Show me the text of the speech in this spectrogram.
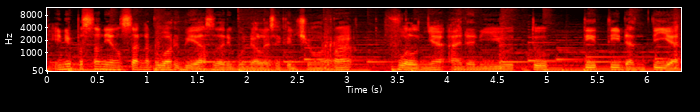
Ini pesan yang sangat luar biasa dari Bunda Lesti Kejora. Fullnya ada di Youtube Titi dan Tian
